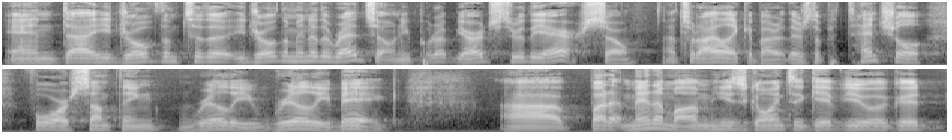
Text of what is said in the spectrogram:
and uh, he drove them to the he drove them into the red zone. He put up yards through the air. So that's what I like about it. There's the potential for something really really big, uh, but at minimum, he's going to give you a good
